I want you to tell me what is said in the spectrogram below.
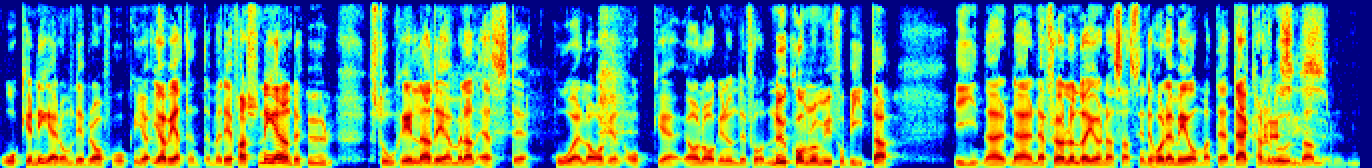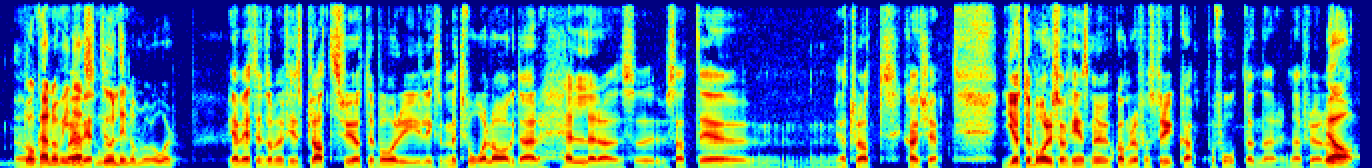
åker ner om det är bra för hockeyn. Jag, jag vet inte, men det är fascinerande hur stor skillnad det är mellan SDHL-lagen och eh, ja, lagen underifrån. Nu kommer de ju få bita i när, när, när Frölunda gör den här satsningen. Det håller jag med om att det, där kan det gå Precis. undan. De kan de vinna SM-guld inom några år. Jag vet inte om det finns plats för Göteborg liksom med två lag där heller. Alltså, så att det, jag tror att kanske Göteborg som finns nu kommer att få stryka på foten när, när Frölunda Ja.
